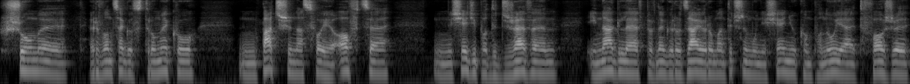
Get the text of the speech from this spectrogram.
szumy rwącego strumyku, mm, patrzy na swoje owce, mm, siedzi pod drzewem i nagle w pewnego rodzaju romantycznym uniesieniu komponuje, tworzy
